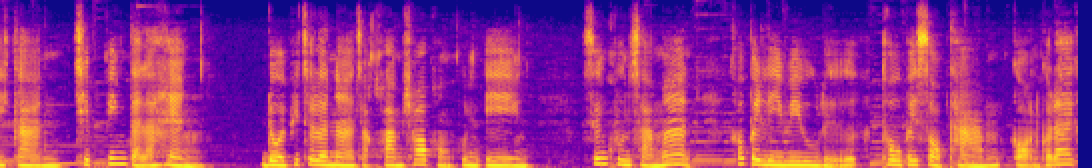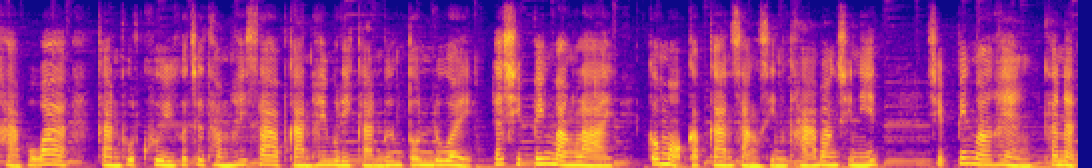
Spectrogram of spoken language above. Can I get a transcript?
ริการชิปปิ้งแต่ละแห่ง โดยพิจารณาจากความชอบของคุณเอง ซึ่งคุณสามารถเข้าไปรีวิวหรือโทรไปสอบถามก่อนก็ได้ค่ะ เพราะว่าการพูดคุยก็จะทำให้ทราบการให้บริการเบื้องต้นด้วย และชิปปิ้งบางรายก็เหมาะกับการสั่งสินค้าบางชนิด ชิปปิ้งบางแห่งถนัด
